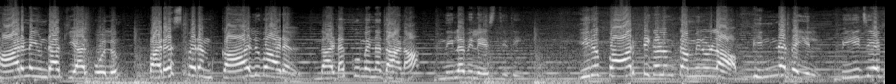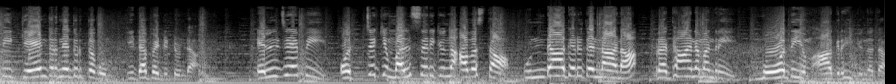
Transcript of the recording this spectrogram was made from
ധാരണയുണ്ടാക്കിയാൽ പോലും പരസ്പരം കാലുവാരൽ നടക്കുമെന്നതാണ് നിലവിലെ സ്ഥിതി. ഇരു പാർട്ടികളും തമ്മിലുള്ള ഭിന്നതയിൽ ബി കേന്ദ്ര നേതൃത്വവും ഇടപെട്ടിട്ടുണ്ട്. എൽ ജെ പി ഒറ്റയ്ക്ക് മത്സരിക്കുന്ന അവസ്ഥ ഉണ്ടാകരുതെന്നാണ് പ്രധാനമന്ത്രി മോദിയും ആഗ്രഹിക്കുന്നത്.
